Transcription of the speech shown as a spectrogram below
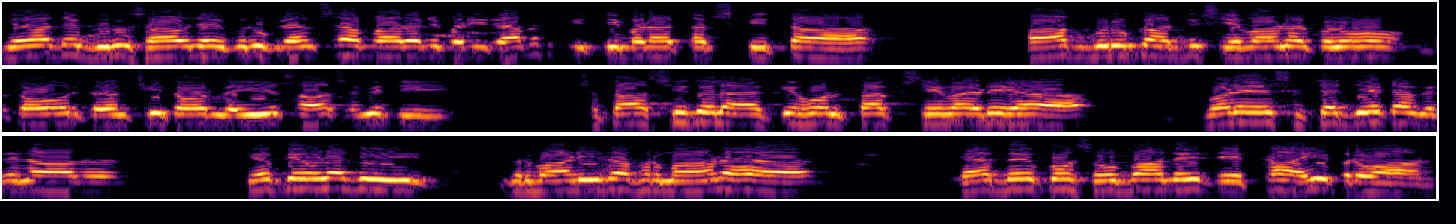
ਜਿਹੜਾ ਤੇ ਗੁਰੂ ਸਾਹਿਬ ਨੇ, ਗੁਰੂ ਗ੍ਰੰਥ ਸਾਹਿਬ ਮਹਾਰਾਜ ਨੇ ਬੜੀ ਰਹਿਮਤ ਕੀਤੀ, ਬੜਾ ਤਰਸ ਕੀਤਾ। ਆਪ ਗੁਰੂ ਘਰ ਦੀ ਸੇਵਾ ਉਹਨਾਂ ਕੋਲੋਂ ਬਤੌਰ ਗ੍ਰੰਥੀ ਤੌਰ ਲਈ ਹੈ, ਸਾਧ ਸੰਗਤ ਜੀ। 87 ਤੋਂ ਲੈ ਕੇ ਹੁਣ ਤੱਕ ਸੇਵਾ ਜਿਹੜੇ ਆ, ਬੜੇ ਸੁਚੱਜੇ ਢੰਗ ਦੇ ਨਾਲ ਕਿਉਂਕਿ ਉਹਨਾਂ ਦੀ ਗੁਰਬਾਣੀ ਦਾ ਫਰਮਾਨ ਹੈ ਕਹਿਬੇ ਕੋ ਸੋਭਾ ਨਹੀਂ ਦੇਖਾ ਹੀ ਪ੍ਰਵਾਨ।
